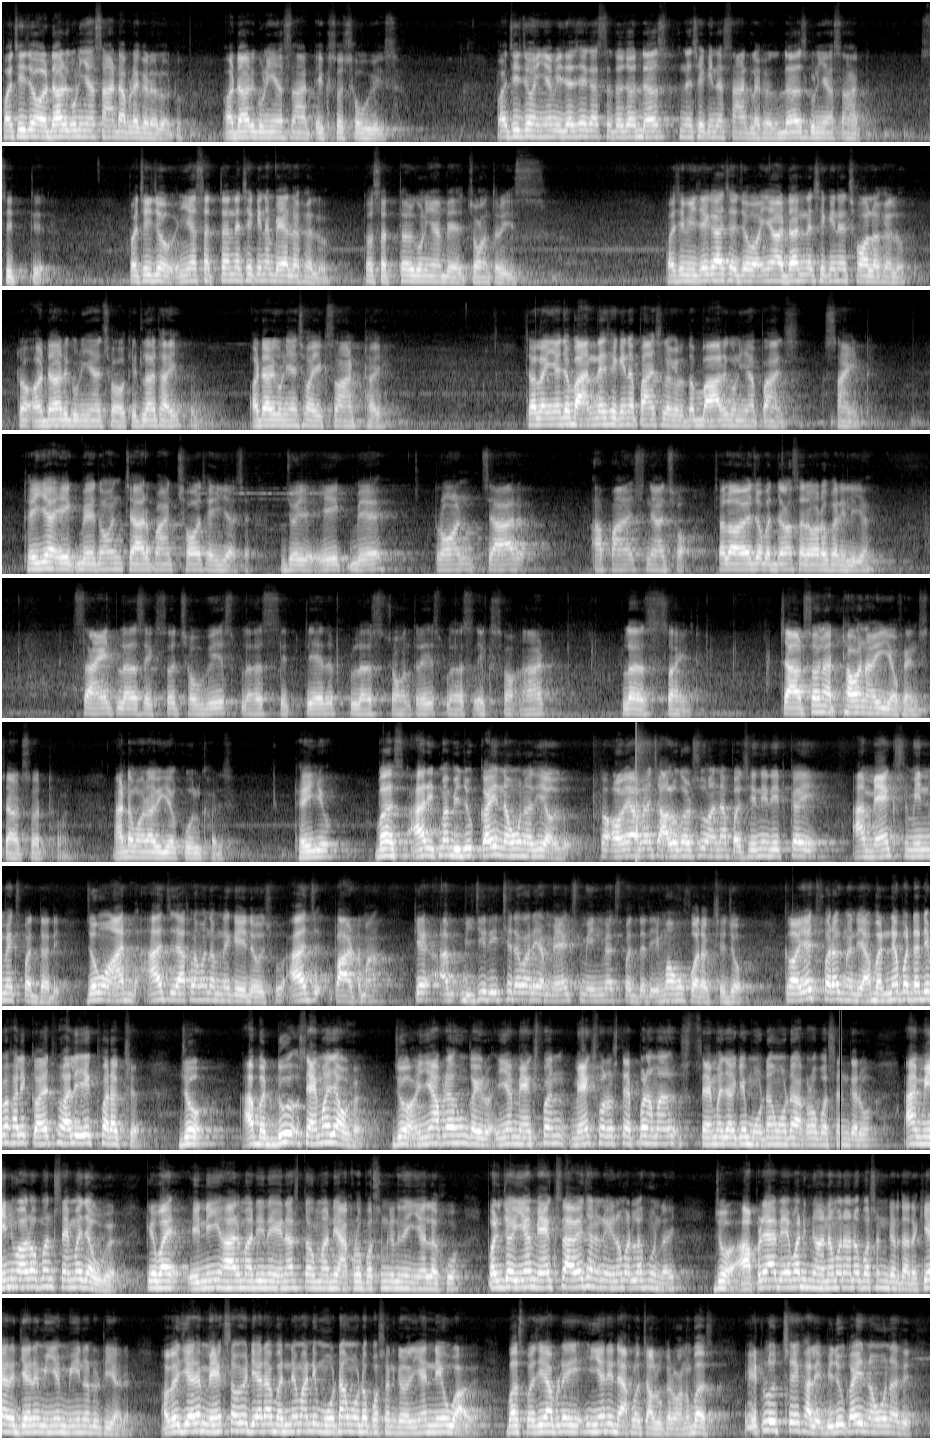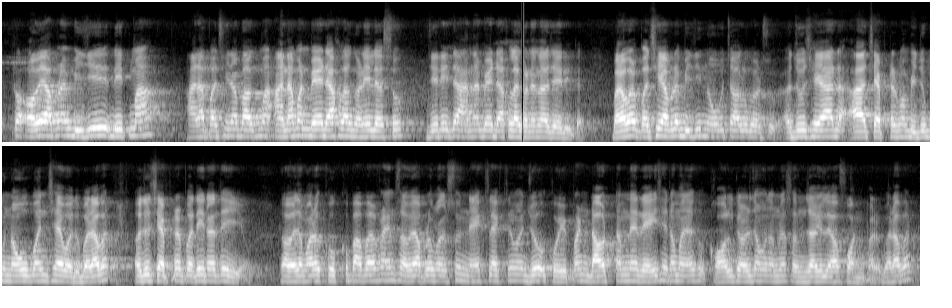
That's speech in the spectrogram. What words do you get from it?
પછી જો અઢાર ગુણ્યા સાઠ આપણે કરેલું હતું. અઢાર ગુણ્યા સાઠ, એકસો છવ્વીસ. પછી જો અહીંયા બીજા છે કે તો જો દસને છેકીને સાઠ લખેલું દસ ગુણ્યા સાઠ, સિત્તેર. પછી જો અહીંયા સત્તરને છેકીને બે લખેલું, તો સત્તર ગુણ્યા બે, ચોત્રીસ. પછી બીજે ક્યાં છે, જો અહીંયા અઢારને છેકીને છ લખેલું, તો અઢાર ગુણ્યા છ કેટલા થાય? અઢાર ગુણ્યા છ, એકસો આઠ થાય. ચાલો અહીંયા જો બારને છેકીને પાંચ લખેલું, તો બાર ગુણ્યા પાંચ, સાઠ. થઈ ગયા એક, બે, ત્રણ, ચાર, પાંચ, છ થઈ ગયા છે. જોઈએ એક, બે, ત્રણ, ચાર, આ પાંચ ને આ છ. ચાલો, હવે જો બધાનો સરવારો કરી લઈએ. સાઠ પ્લસ એકસો છવ્વીસ પ્લસ સિત્તેર પ્લસ ચોત્રીસ પ્લસ એકસો આઠ પ્લસ સાઠ ચારસો ને અઠ્ઠાવન આવી ગયો ફ્રેન્ડ્સ ચારસો અઠ્ઠાવન. આ તમારો આવી ગયો કુલ ખર્ચ. થઈ ગયું? બસ, આ રીતમાં બીજું કંઈ નવું નથી આવતું. તો હવે આપણે ચાલુ કરશું, આના પછીની રીત કઈ? આ મેક્સ, મિન મેક્સ પદ્ધતિ. જો હું આ આ જ દાખલામાં તમને કહી દઉં છું આ જ પાર્ટમાં કે આ બીજી રીત છે તમારી આ મેક્સ, મિન મેક્સ પદ્ધતિ, એમાં શું ફરક છે. જો કઈ જ ફરક નથી. આ બંને પદ્ધતિમાં ખાલી કઈ જ ખાલી એક ફરક છે. જો, આ બધું સેમ જ આવશે. જો, અહીંયા આપણે શું કર્યું? અહીંયા મેક્સ પણ મેક્સ વાળો સ્ટેપ પણ અમારે સેમ જ આવે કે મોટા મોટો આંકડો પસંદ કરવો. આ મેઇન વાળો પણ સેમ જ આવશે કે ભાઈ એની હારમાંથી એના સ્તંભમાંથી આંકડો પસંદ કરીને અહીંયા લખવો. પણ જો અહીંયા મેક્સ આવે છે ને એનો મતલબ શું થાય? જો આપણે આ બેમાંથી નાનામાં નાનો પસંદ કરતા હતા. ક્યારે? જ્યારે અહીંયા મેન હતું ત્યારે. હવે જ્યારે મેક્સ આવે ત્યારે આ બંનેમાંથી મોટા મોટો પસંદ કર્યો અહીંયા નેવું આવે. બસ, પછી આપણે અહીંયાથી દાખલો ચાલુ કરવાનો. બસ. એટલું જ છે ખાલી. બીજું કંઈ નવું નથી. તો હવે આપણે બીજી રીતમાં આના પછીના ભાગમાં આના પણ બે દાખલા ગણી લેશું. જે રીતે આના બે દાખલા ગણેલા એ રીતે. બરાબર? પછી આપણે બીજી નવું ચાલુ કરશું. હજુ છે આ ચેપ્ટરમાં બીજું નવું પણ છે બધું. બરાબર? હજુ ચેપ્ટર પતી નથી ગયું. તો હવે તમારો ખૂબ ખૂબ આભાર ફ્રેન્ડ્સ હવે આપણે મળશું નેક્સ્ટ લેક્ચરમાં જો કોઈ પણ ડાઉટ તમને રહે છે, તો મને કોલ કરજો, હું તમને સમજાવી લેવા ફોન પર. બરાબર?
